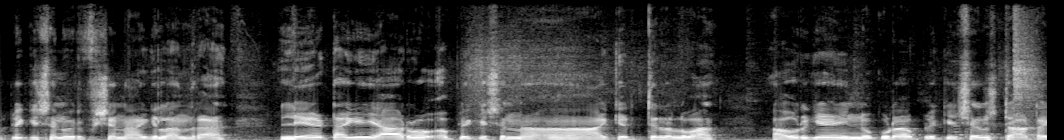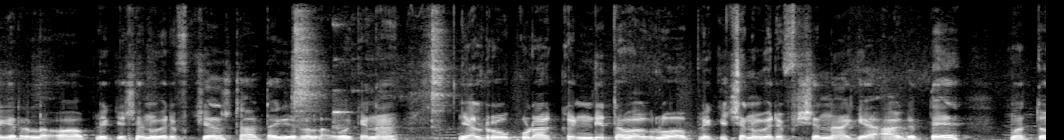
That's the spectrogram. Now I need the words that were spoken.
ಅಪ್ಲಿಕೇಶನ್ ವೆರಿಫಿಕೇಷನ್ ಆಗಿಲ್ಲ ಅಂದ್ರೆ ಲೇಟಾಗಿ ಯಾರು ಅಪ್ಲಿಕೇಶನ್ನ ಹಾಕಿರ್ತಿರಲ್ವ? ಅವ್ರಿಗೆ ಇನ್ನೂ ಕೂಡ ಅಪ್ಲಿಕೇಶನ್ ಸ್ಟಾರ್ಟ್ ಆಗಿರಲ್ಲ. ಅಪ್ಲಿಕೇಶನ್ ವೆರಿಫಿಕೇಶನ್ ಸ್ಟಾರ್ಟ್ ಆಗಿರಲ್ಲ. ಓಕೆನಾ ಎಲ್ಲರೂ ಕೂಡ ಖಂಡಿತವಾಗಲೂ ಅಪ್ಲಿಕೇಶನ್ ವೆರಿಫಿಕೇಷನ್ ಆಗೇ ಆಗುತ್ತೆ. ಮತ್ತು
